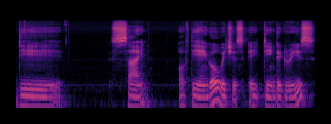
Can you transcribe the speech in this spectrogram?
the sine of the angle, which is 18 degrees,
